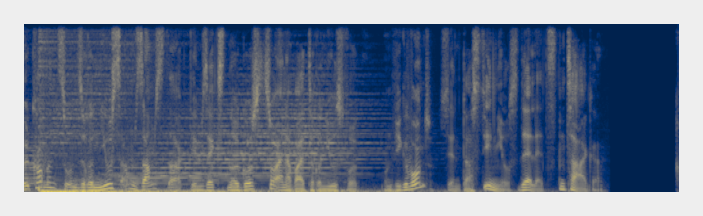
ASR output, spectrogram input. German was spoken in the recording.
Willkommen zu unseren News am Samstag, dem 6. August, zu einer weiteren Newsfolge. Und wie gewohnt sind das die News der letzten Tage.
